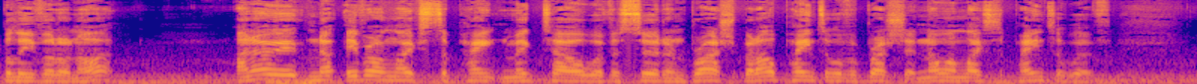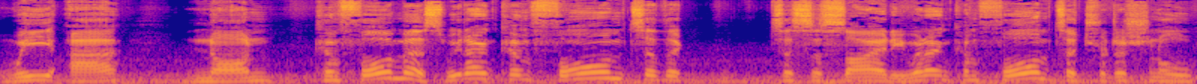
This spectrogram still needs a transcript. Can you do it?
believe it or not. I know everyone likes to paint MGTOW with a certain brush, but I'll paint it with a brush that no one likes to paint it with. We are non-conformists. We don't conform to the to society. We don't conform to traditional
